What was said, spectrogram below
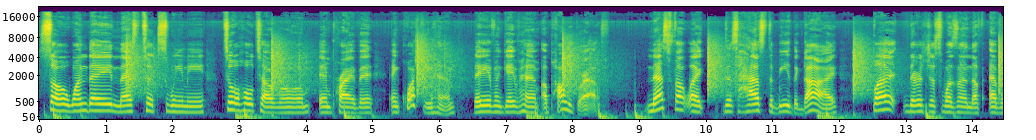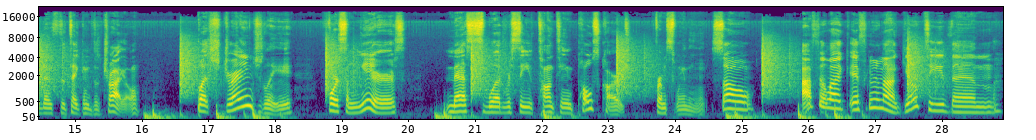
So one day, Ness took Sweeney to a hotel room in private and questioned him. They even gave him a polygraph. Ness felt like this has to be the guy, but there just wasn't enough evidence to take him to trial. But strangely, for some years, Ness would receive taunting postcards from Sweeney. So I feel like if you're not guilty, then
